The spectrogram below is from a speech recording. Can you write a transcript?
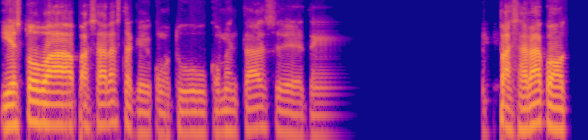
Y esto va a pasar hasta que, como tú comentas, eh, pasará cuando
